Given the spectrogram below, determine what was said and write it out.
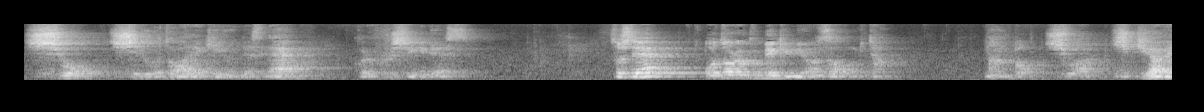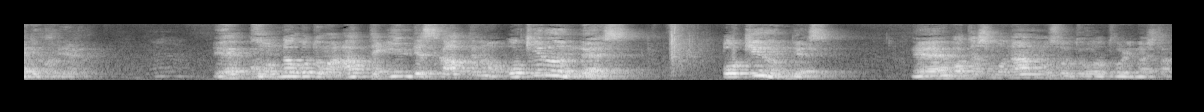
主を知ることができるんですね。これ不思議です。そして驚くべき御業を見た。なんと主は引き上げてくれる。えこんなことがあっていいんですかってのは起きるんです。起きるんです。ね私も何度もそういうところを通りました。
